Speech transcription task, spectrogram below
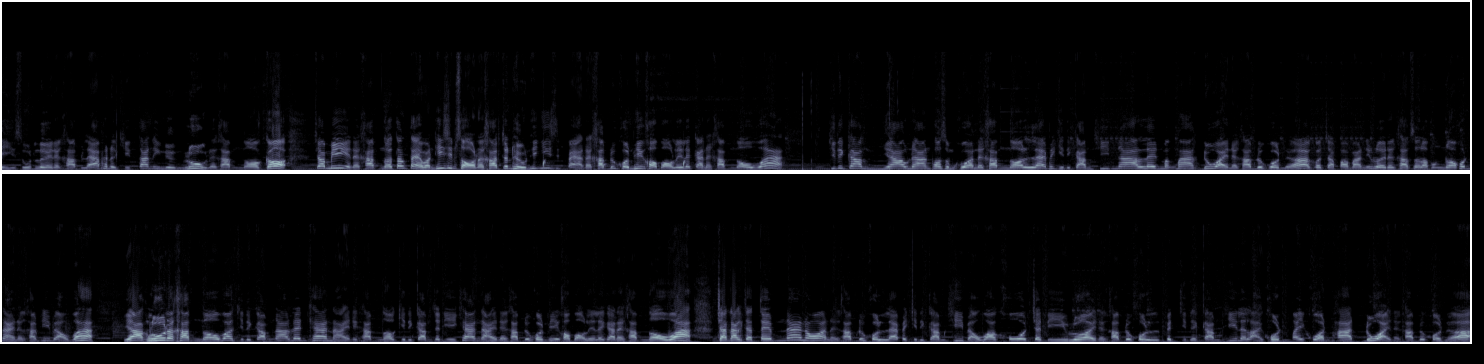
4ซุดเลยนะครับและผนึกคิตตันอีกหนึ่งลูกนะครับเนาะก็จะมีนะครับเนาะตั้งแต่วันที่ 12นะครับจนถึงที่ 28นะครับทุกคนพี่ขอบอกเลยแล้วกันนะครับเนาะว่า กิจกรรมยาวนานพอสมควรนะครับเนาะและเป็นกิจกรรมที่น่าเล่นมากๆด้วยนะครับทุกคนเออก็จะประมาณนี้เลยนะครับสำหรับน้องๆคนไหนนะครับที่แบบว่าอยากรู้นะครับเนาะว่ากิจกรรมน่าเล่นแค่ไหนนะครับเนาะกิจกรรมจะดีแค่ไหนนะครับทุกคนพี่ขอบอกเลยแล้วกันนะครับเนาะว่าจะหนักจะเต็มแน่นอนนะครับทุกคนและเป็นกิจกรรมที่แบบว่าโคตรจะดีเลยนะครับทุกคนเป็นกิจกรรมที่หลายๆ คนไม่ควรพลาดด้วยนะครับทุกคนเออ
